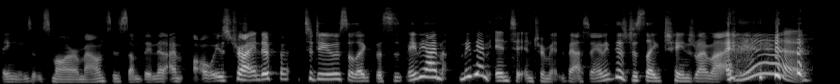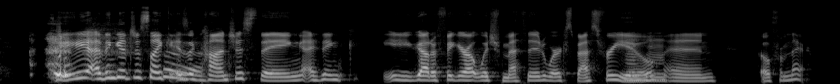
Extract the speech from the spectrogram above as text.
things in smaller amounts is something that I'm always trying to to do. So, like, this is maybe I'm maybe I'm into intermittent fasting. I think this just like changed my mind. Yeah. See, I think it just like is a conscious thing. I think you got to figure out which method works best for you mm-hmm. and go from there.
